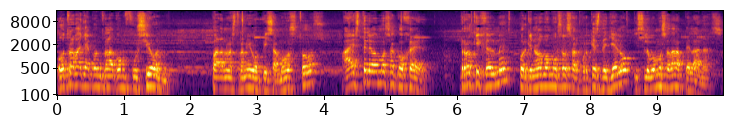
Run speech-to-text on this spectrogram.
Otra valla contra la confusión para nuestro amigo Pisamostos. A este le vamos a coger Rocky Helmet, porque no lo vamos a usar porque es de hielo y se lo vamos a dar a Pelanas.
